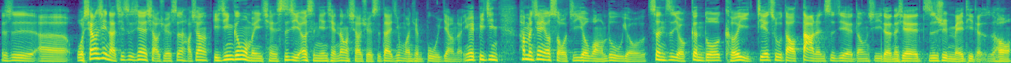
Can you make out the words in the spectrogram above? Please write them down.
就是呃，我相信啊，其实现在小学生好像已经跟我们以前十几二十年前那种小学时代已经完全不一样了，因为毕竟他们现在有手机、有网络、有甚至有更多可以接触到大人世界的东西的那些资讯媒体的时候。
